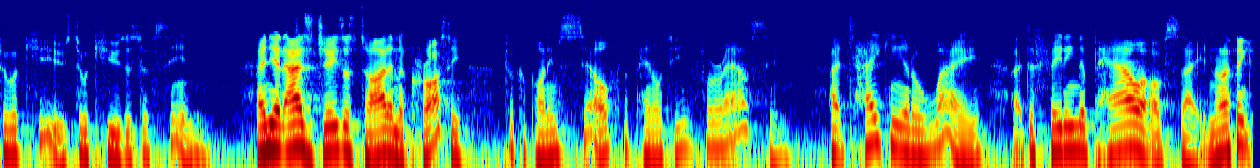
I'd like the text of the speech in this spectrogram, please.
to accuse, to accuse us of sin. And yet, as Jesus died on the cross, he took upon himself the penalty for our sin, uh, taking it away uh, defeating the power of Satan. And I think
